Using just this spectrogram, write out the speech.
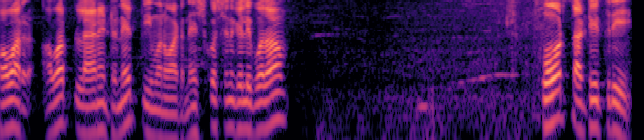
power our planet అనే థీమ్ అనమాట నెక్స్ట్ క్వశ్చన్కి వెళ్ళిపోదాం. ఫోర్ థర్టీ త్రీ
